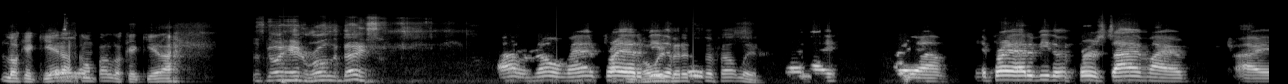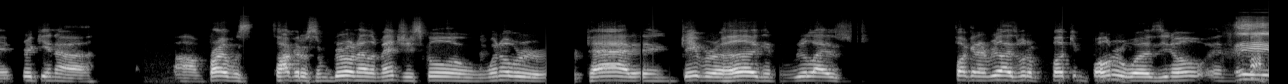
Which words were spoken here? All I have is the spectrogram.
lo que quieras, compa, lo que quieras. Let's go ahead and roll the dice. I don't know, man. Probably had to be Always the edit first stuff out later. I, I um. It probably had to be the first time I I freaking uh um probably was talking to some girl in elementary school and went over to her pad and gave her a hug and realized fucking I realized what a fucking boner was, you know, and Hey,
